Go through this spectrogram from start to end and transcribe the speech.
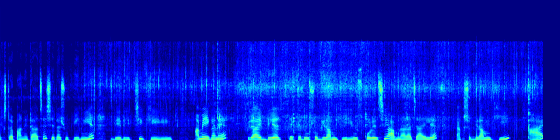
এক্সট্রা পানিটা আছে সেটা শুকিয়ে নিয়ে দিয়ে দিচ্ছি ঘি। আমি এখানে প্রায় দেড় থেকে দুশো গ্রাম ঘি ইউজ করেছি। আপনারা চাইলে একশো গ্রাম ঘি আর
